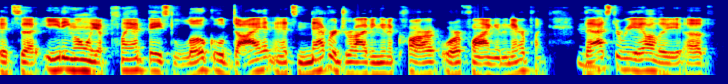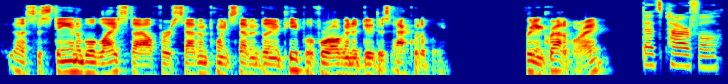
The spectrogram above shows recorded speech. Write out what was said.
It's uh, eating only a plant based local diet, and it's never driving in a car or flying in an airplane. Mm-hmm. That's the reality of a sustainable lifestyle for 7.7 billion people if we're all going to do this equitably. Pretty incredible, right? That's powerful.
